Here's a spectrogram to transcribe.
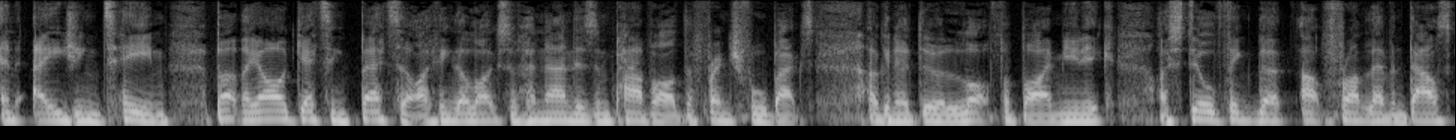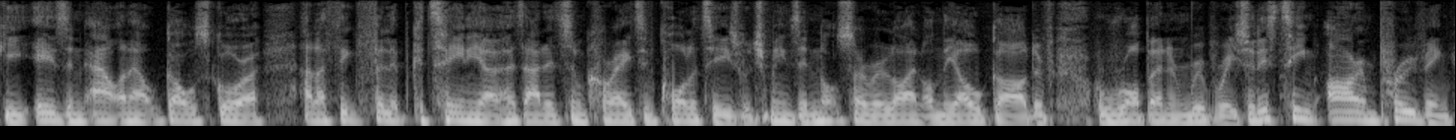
an aging team, but they are getting better. I think the likes of Hernandez and Pavard, the French fullbacks, are going to do a lot for Bayern Munich. I still think that up front, Lewandowski is an out and out goal scorer, and I think Philippe Coutinho has added some creative qualities, which means they're not so reliant on the old guard of Robben and Ribery. So this team are improving,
